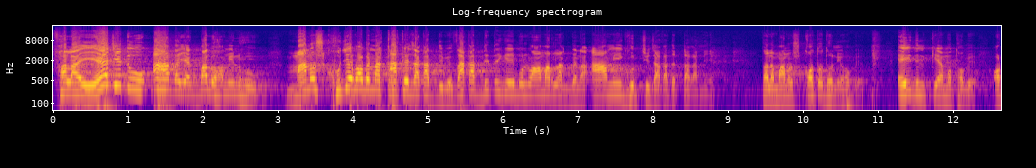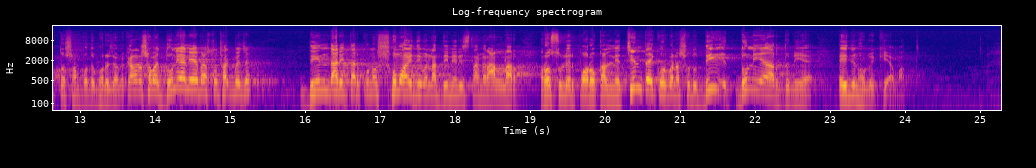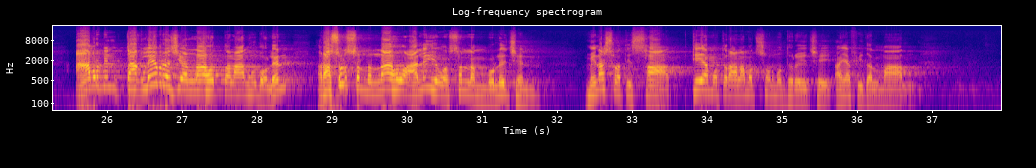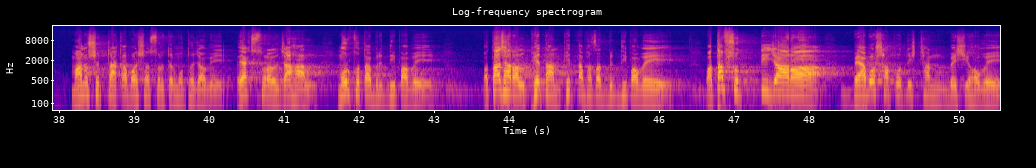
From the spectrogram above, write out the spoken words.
ফালাই ইয়াজিদু আহাদা ইয়াকবালু হামিনহু মানুষ খুঁজে পাবে না কাকে জাকাত দিবে। জাকাত দিতে গিয়ে বলবে, আমার লাগবে না। আমি ঘুরছি জাকাতের টাকা নিয়ে। তাহলে মানুষ কত ধনী হবে? এই দিন কেয়ামত হবে, অর্থ সম্পদে ভরে যাবে। কেননা সবাই দুনিয়া নিয়ে ব্যস্ত থাকবে যে। দিনদারি তার কোনো সময় দিবে না দিনের ইসলামের আল্লাহর রসুলের পরকাল নিয়ে চিন্তাই করবে না, শুধু দি, দুনিয়া আর দুনিয়া। এই দিন হবে কেয়ামত। আমর বিন তাগলেব রাজি আল্লাহ আনহু বলেন, রাসুল সাল্লাহ আলী ওয়াসাল্লাম বলেছেন, মিনাসরাতি সাত কেয়ামতের আলামত মধ্যে রয়েছে আয়াফিদ আল মাল মানুষের টাকা পয়সা স্রোতের মধ্যে যাবে। একসরাল জাহাল মূর্খতা বৃদ্ধি পাবে। অতাঝারাল ফেতান, ফিতনা ফাসাদ বৃদ্ধি পাবে। অতাফসুত্তিজারা ব্যবসা প্রতিষ্ঠান বেশি হবে।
